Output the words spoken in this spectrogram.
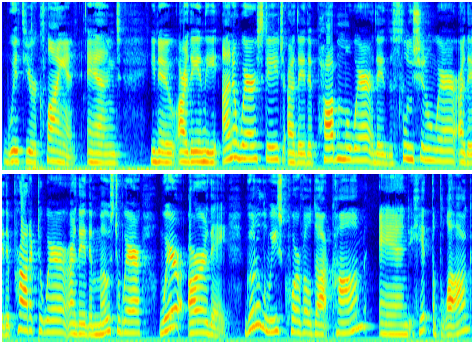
with your client and you know are they in the unaware stage? Are they the problem aware? Are they the solution aware? Are they the product aware? Are they the most aware? Where are they? Go to louisecorville.com and hit the blog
